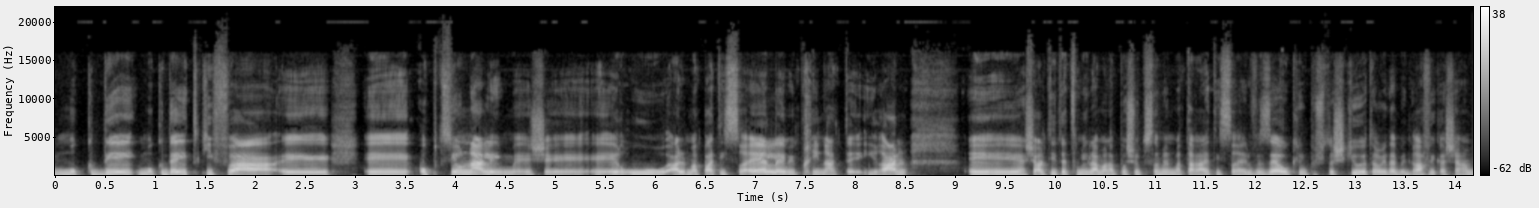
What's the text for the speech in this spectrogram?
מוקדי, מוקדי תקיפה אופציונליים שהראו על מפת ישראל מבחינת איראן. אה, שאלתי את עצמי למה לא פשוט לסמן מטרה את ישראל וזהו, כאילו פשוט השקיעו יותר מדי בגרפיקה שם.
